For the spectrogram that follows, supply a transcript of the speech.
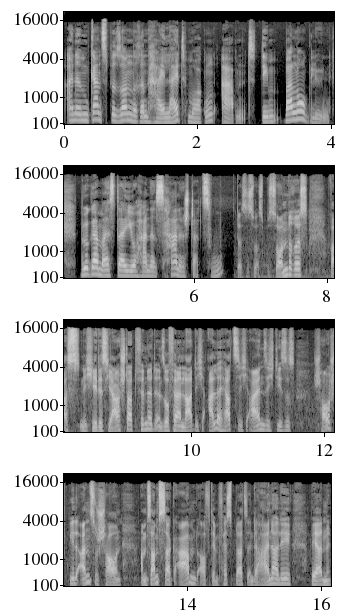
einem ganz besonderen Highlight morgen Abend, dem Ballonglühen. Bürgermeister Johannes Hanisch dazu. Das ist was Besonderes, was nicht jedes Jahr stattfindet. Insofern lade ich alle herzlich ein, sich dieses Schauspiel anzuschauen. Am Samstagabend auf dem Festplatz in der Heinerlee werden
